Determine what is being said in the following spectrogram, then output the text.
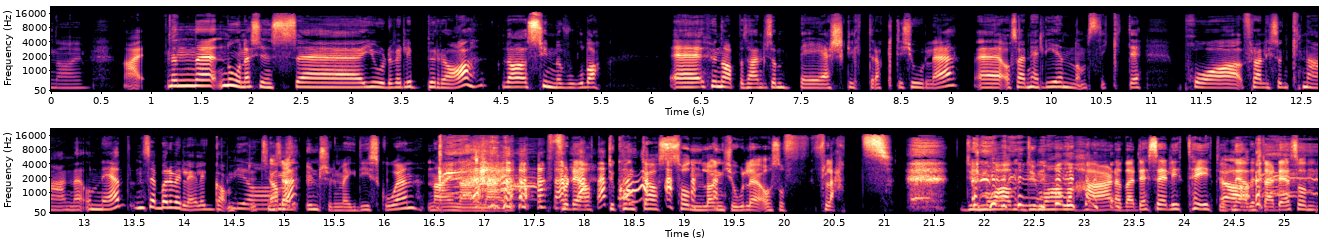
Nei. Nei. Men eh, noen jeg syns eh, gjorde det veldig bra, var Synnøvo, da. Eh, hun har på seg en liksom beige, glitteraktig kjole, eh, og så er den helt gjennomsiktig på, fra liksom knærne og ned. Den ser bare veldig elegant Ja. ut, Ja, men jeg. unnskyld meg, de skoene? Nei, nei, nei. For du kan ikke ha sånn lang kjole og så flats. Du må ha, du må ha noe hæler der. Det ser litt teit ut nederst der. Det er sånn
